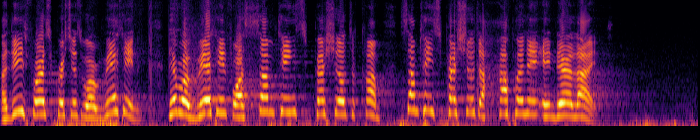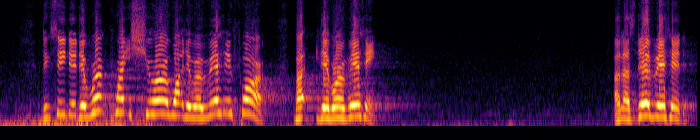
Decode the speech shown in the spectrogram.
And these first Christians were waiting. They were waiting for something special to come, something special to happen in their lives. You see, they, they weren't quite sure what they were waiting for, but they were waiting. And as they waited,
